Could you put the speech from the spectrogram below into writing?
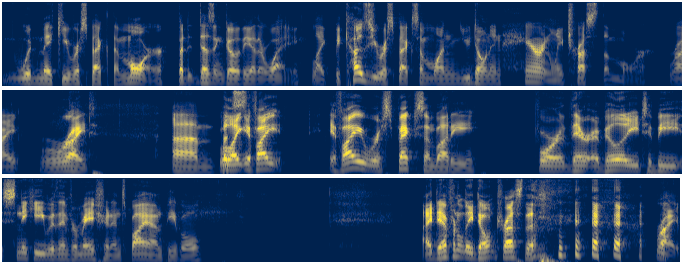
would make you respect them more, but it doesn't go the other way. Like, because you respect someone, you don't inherently trust them more, right? right Um, well but like if i if i respect somebody for their ability to be sneaky with information and spy on people i definitely don't trust them. Right.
